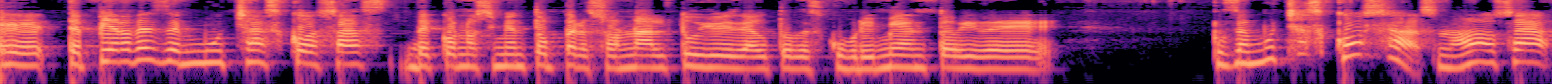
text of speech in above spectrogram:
eh, te pierdes de muchas cosas de conocimiento personal tuyo y de autodescubrimiento y de, pues de muchas cosas, ¿no? O sea,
